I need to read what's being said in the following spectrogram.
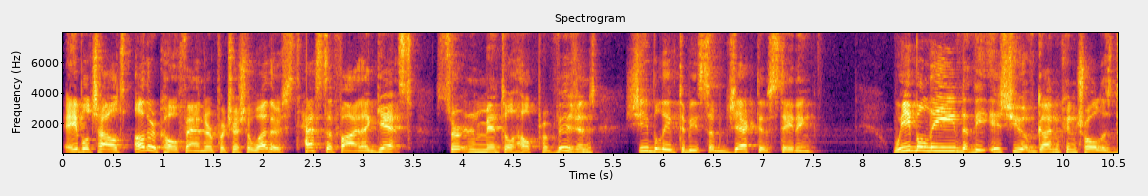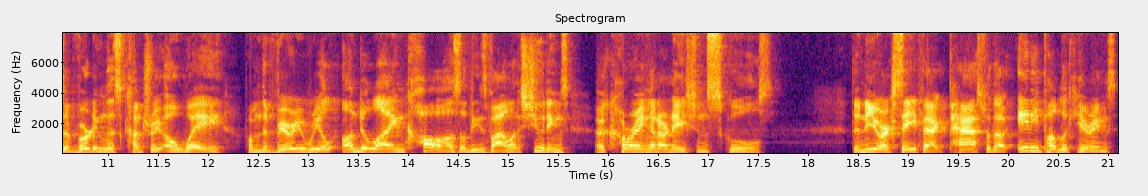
Able Child's other co founder, Patricia Weathers, testified against certain mental health provisions she believed to be subjective, stating, We believe that the issue of gun control is diverting this country away from the very real underlying cause of these violent shootings occurring in our nation's schools. The New York SAFE Act passed without any public hearings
